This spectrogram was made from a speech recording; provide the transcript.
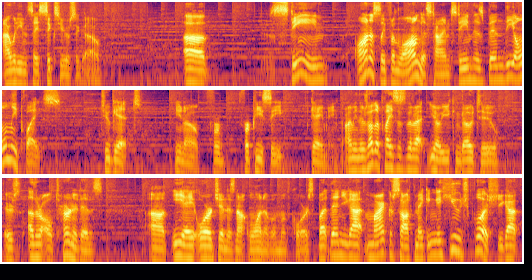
I would even say six years ago. Uh, Steam, honestly, for the longest time, Steam has been the only place to get, you know, for for PC gaming. I mean, there's other places that you know you can go to. There's other alternatives uh, EA Origin is not one of them, of course. But then you got Microsoft making a huge push. You got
